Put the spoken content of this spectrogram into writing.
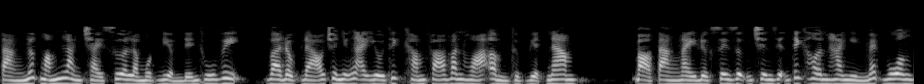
tàng nước mắm làng trài xưa là một điểm đến thú vị, và độc đáo cho những ai yêu thích khám phá văn hóa ẩm thực Việt Nam. Bảo tàng này được xây dựng trên diện tích hơn 2.000 mét vuông,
